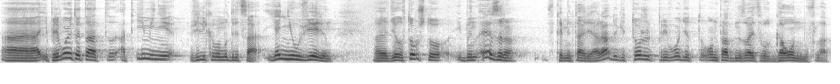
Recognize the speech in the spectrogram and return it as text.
А, и приводит это от, от имени великого мудреца. Я не уверен. А, дело в том, что Ибн Эзра в комментарии о радуге тоже приводит, он, правда, называется его Гаон Муфлак,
